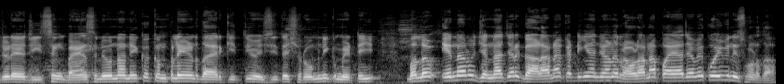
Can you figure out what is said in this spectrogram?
ਜਿਹੜੇ ਅਜੀਤ ਸਿੰਘ ਬੈਂਸ ਨੇ, ਉਹਨਾਂ ਨੇ ਇੱਕ ਕੰਪਲੇਂਟ ਦਾਇਰ ਕੀਤੀ ਹੋਈ ਸੀ ਤੇ ਸ਼੍ਰੋਮਣੀ ਕਮੇਟੀ, ਮਤਲਬ ਇਹਨਾਂ ਨੂੰ ਜਿੰਨਾ ਚਿਰ ਗਾਲਾਂ ਨਾ ਕੱਢੀਆਂ ਜਾਣ, ਰੌਲਾ ਨਾ ਪਾਇਆ ਜਾਵੇ, ਕੋਈ ਵੀ ਨਹੀਂ ਸੁਣਦਾ।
